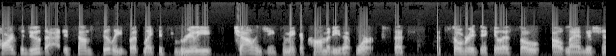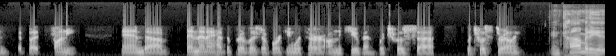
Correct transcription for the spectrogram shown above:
hard to do that. It sounds silly, but like it's really challenging to make a comedy that works. That's so ridiculous, so outlandish, and but funny. And um, and then I had the privilege of working with her on the Cuban, which was uh, which was thrilling. And comedy,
